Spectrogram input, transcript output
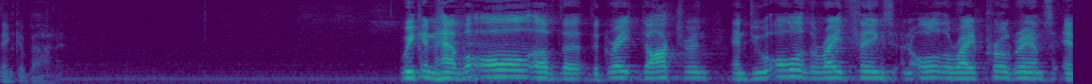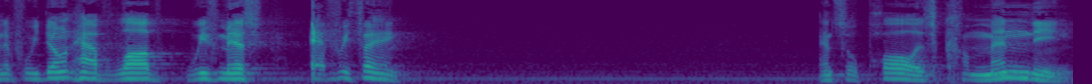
Think about it. We can have all of the, the great doctrine and do all of the right things and all of the right programs, and if we don't have love, we've missed everything. And so Paul is commending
